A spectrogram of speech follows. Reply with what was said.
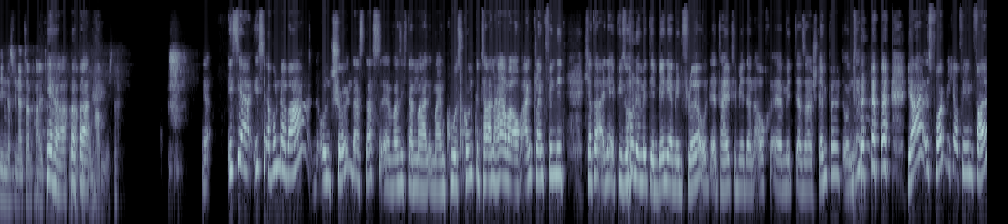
den das Finanzamt halt ja. haben möchte. Ist ja, ist ja wunderbar und schön, dass das, äh, was ich dann mal in meinem Kurs kundgetan habe, auch Anklang findet. Ich hatte eine Episode mit dem Benjamin Fleur und er teilte mir dann auch äh, mit, dass er stempelt und ja, es freut mich auf jeden Fall.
